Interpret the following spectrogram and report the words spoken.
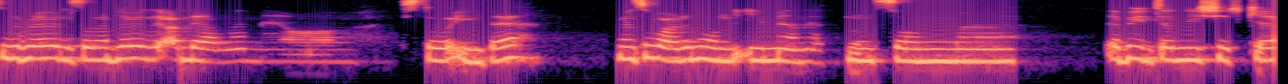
Så det ble veldig sånn, jeg ble veldig alene med å stå i det. Men så var det noen i menigheten som eh, Jeg begynte i en ny kirke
